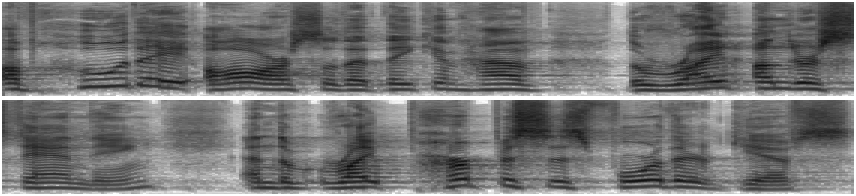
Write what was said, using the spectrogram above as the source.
of who they are so that they can have the right understanding and the right purposes for their gifts,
